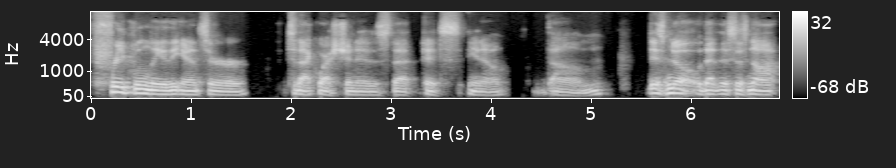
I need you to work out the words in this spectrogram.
frequently the answer to that question is that it's you know um, is no that this is not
